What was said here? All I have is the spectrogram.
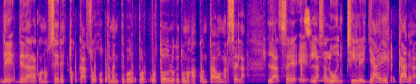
de, de, dar a conocer estos casos, justamente por, por, por, todo lo que tú nos has contado, Marcela. Las, eh, eh, La salud en Chile ya es cara.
